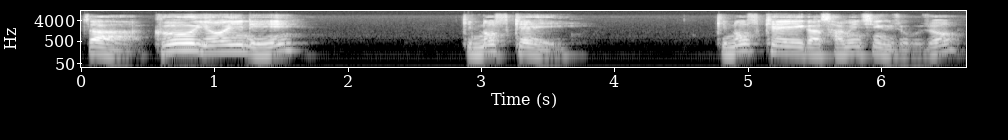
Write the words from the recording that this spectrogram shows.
자, 그 여인이 기노스케이 기노스케이가 3인칭이죠. 그죠?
